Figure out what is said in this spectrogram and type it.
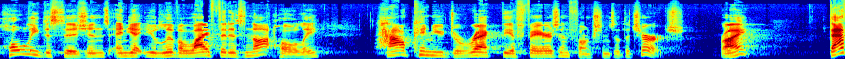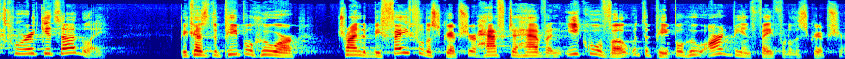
holy decisions and yet you live a life that is not holy, how can you direct the affairs and functions of the church? Right? That's where it gets ugly. Because the people who are trying to be faithful to Scripture have to have an equal vote with the people who aren't being faithful to the Scripture.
